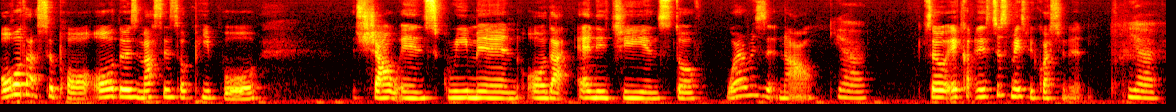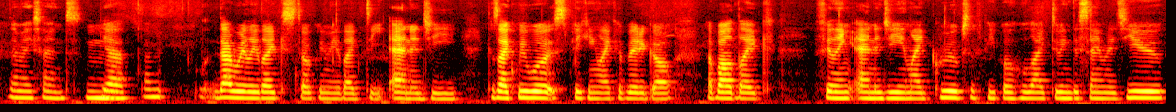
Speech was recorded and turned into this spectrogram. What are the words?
All that support, all those masses of people shouting, screaming, all that energy and stuff. Where is it now? yeah So it it just makes me question it. yeah that makes sense Mm. yeah that, that really like stuck with me like the energy. Because like we were speaking like a bit ago about like feeling energy in like groups of people who like doing the same as you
